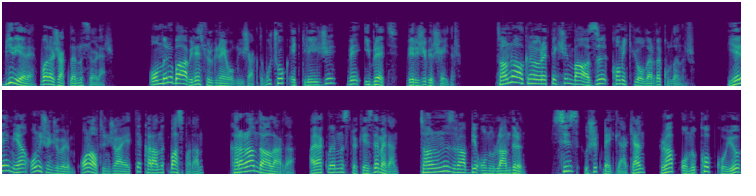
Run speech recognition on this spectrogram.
bir yere varacaklarını söyler. Onları Babil'e sürgüne yollayacaktı. Bu çok etkileyici ve ibret verici bir şeydir. Tanrı halkına öğretmek için bazı komik yolları da kullanır. Yeremya 13. bölüm 16. ayette karanlık basmadan, kararan dağlarda ayaklarınız tökezlemeden Tanrınız Rabbi onurlandırın. Siz ışık beklerken Rab onu kopkoyu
